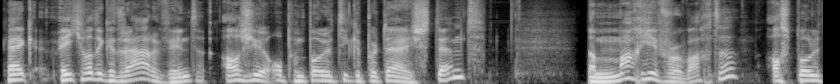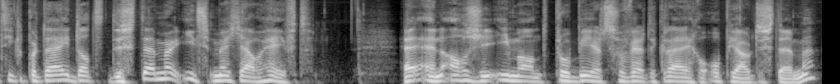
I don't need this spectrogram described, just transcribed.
Kijk, weet je wat ik het rare vind? Als je op een politieke partij stemt, dan mag je verwachten als politieke partij dat de stemmer iets met jou heeft. En als je iemand probeert zover te krijgen op jou te stemmen,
